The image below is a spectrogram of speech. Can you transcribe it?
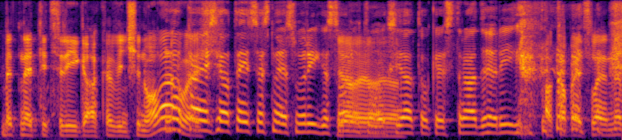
Bet netic Rīgā, ka viņš ir novērojis. Nu, kā jau teicu, es neesmu Rīgas ornitologs, jā, jā. jā, to, ka es strādāju Rīgā. A, kāpēc, lai, ne,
